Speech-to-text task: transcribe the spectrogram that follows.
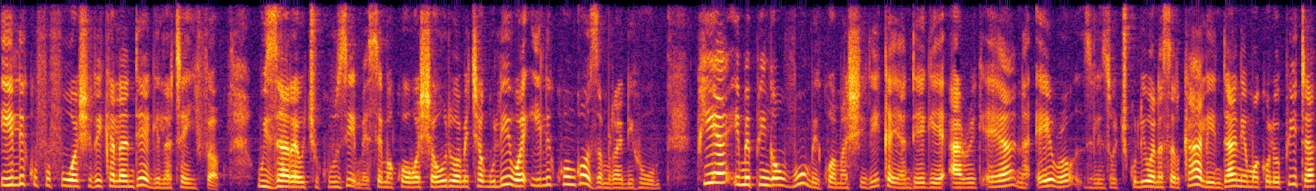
ili kufufua shirika la ndege la taifa. Wizara ya uchukuzi imesema kuwa washauri wamechaguliwa ili kuongoza mradi huu. Pia imepinga uvumi kwa mashirika ya ndege ya Arik Air na Aero zilizochukuliwa na serikali ndani ya mwaka uliopita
